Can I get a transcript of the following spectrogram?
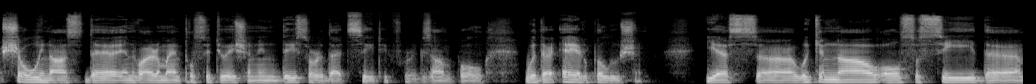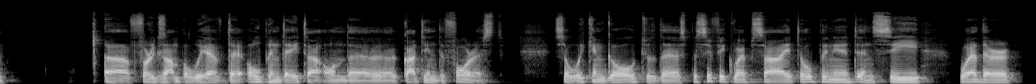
showing us the environmental situation in this or that city, for example, with the air pollution. Yes, uh, we can now also see the, uh, for example, we have the open data on the cutting the forest. So we can go to the specific website, open it, and see whether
